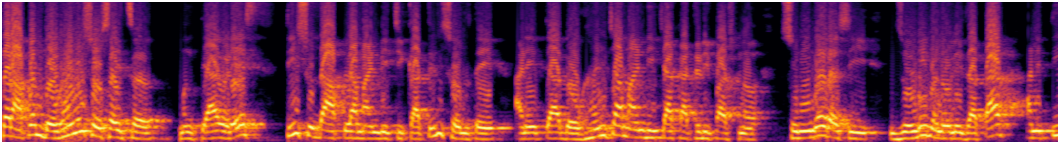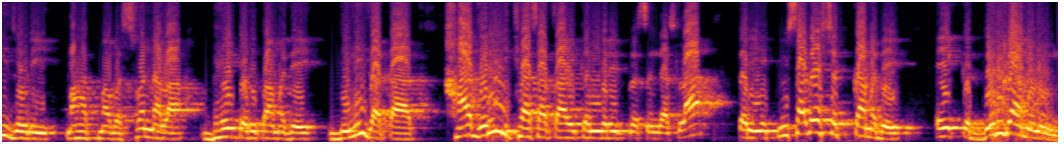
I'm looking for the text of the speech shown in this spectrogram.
तर आपण दोघांनी सोसायचं. मग त्यावेळेस ती सुद्धा आपल्या मांडीची कातडी सोलते आणि त्या दोघांच्या मांडीच्या कातडीपासनं सुंदर अशी जोडी बनवली जातात आणि ती जोडी महात्मा बसवन्नाला भेट रूपामध्ये दिली जातात. हा जरी इतिहासाचा एकंदरीत प्रसंग असला तरी एकविसाव्या शतकामध्ये एक दुर्गा म्हणून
